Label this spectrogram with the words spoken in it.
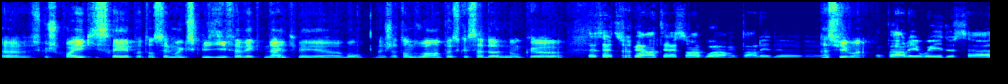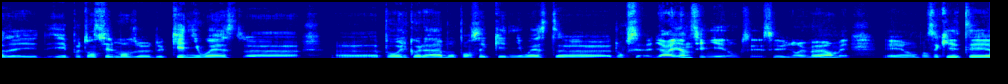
euh, parce que je croyais qu'il serait potentiellement exclusif avec Nike, mais euh, bon, bah, j'attends de voir un peu ce que ça donne. Donc, ça, ça va être super intéressant à voir. On parlait de. À suivre. On parlait, oui, de ça, et, potentiellement de, Kenny West pour une collab. On pensait que Kenny West, donc il n'y a rien de signé, donc c'est une rumeur, mais et on pensait qu'il était,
